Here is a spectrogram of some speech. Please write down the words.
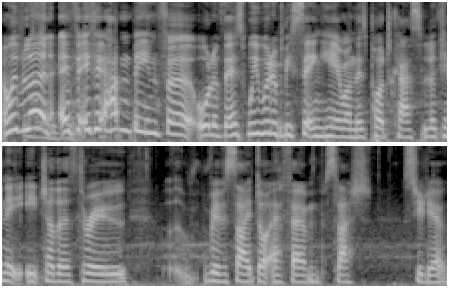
And we've learned if, if it hadn't been for all of this, we wouldn't be sitting here on this podcast looking at each other through uh, riverside.fm slash studio.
